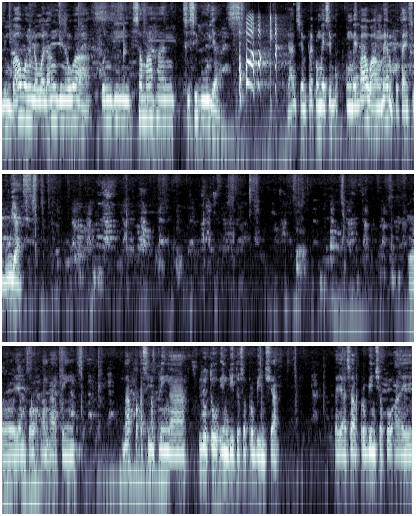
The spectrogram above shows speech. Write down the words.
Yung bawang na walang ginawa, kundi samahan si sibuyas. Yan, siyempre kung may sibu kung may bawang, meron po tayong sibuyas. So, yan po ang ating napakasimpleng ah, lutuin dito sa probinsya. Kaya sa probinsya po ay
